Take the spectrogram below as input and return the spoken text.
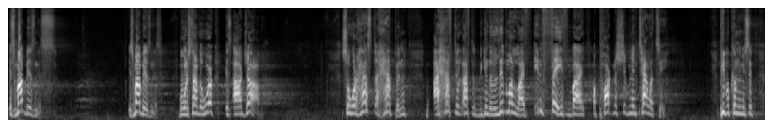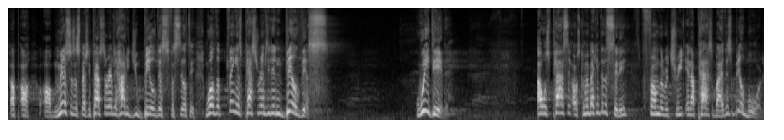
It's my business. It's my business. But when it's time to work, it's our job. So, what has to happen, I have to, I have to begin to live my life in faith by a partnership mentality. People come to me and say, uh, uh, uh, ministers especially, Pastor Ramsey, how did you build this facility? Well, the thing is, Pastor Ramsey didn't build this. We did. I was passing, I was coming back into the city from the retreat, and I passed by this billboard.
